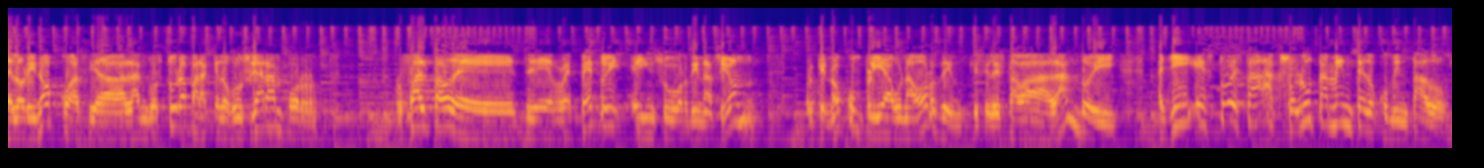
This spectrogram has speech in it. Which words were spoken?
el Orinoco, hacia la angostura para que lo juzgaran por por falta de, respeto e insubordinación, porque no cumplía una orden que se le estaba dando y allí esto está absolutamente documentado.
